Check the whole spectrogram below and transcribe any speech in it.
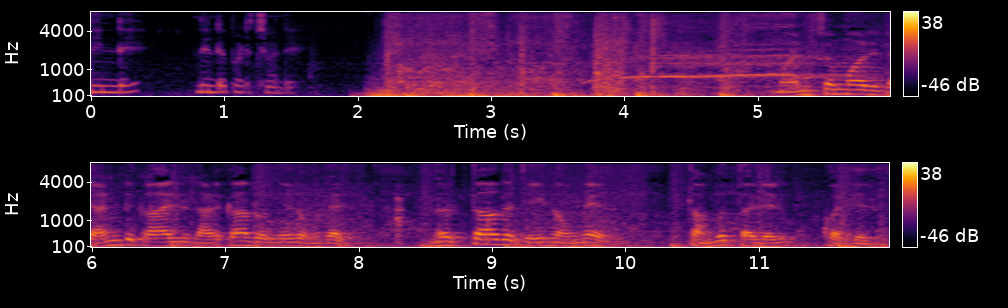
നിന്റെ നിന്റെ പഠിച്ചോന്റെ മനുഷ്യന്മാര് രണ്ട് കാലിൽ നടക്കാൻ തുടങ്ങിയത് മുതൽ നിർത്താതെ ചെയ്യുന്ന ഒന്നേ തമ്പത്തല്ലലും കൊല്ലലും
